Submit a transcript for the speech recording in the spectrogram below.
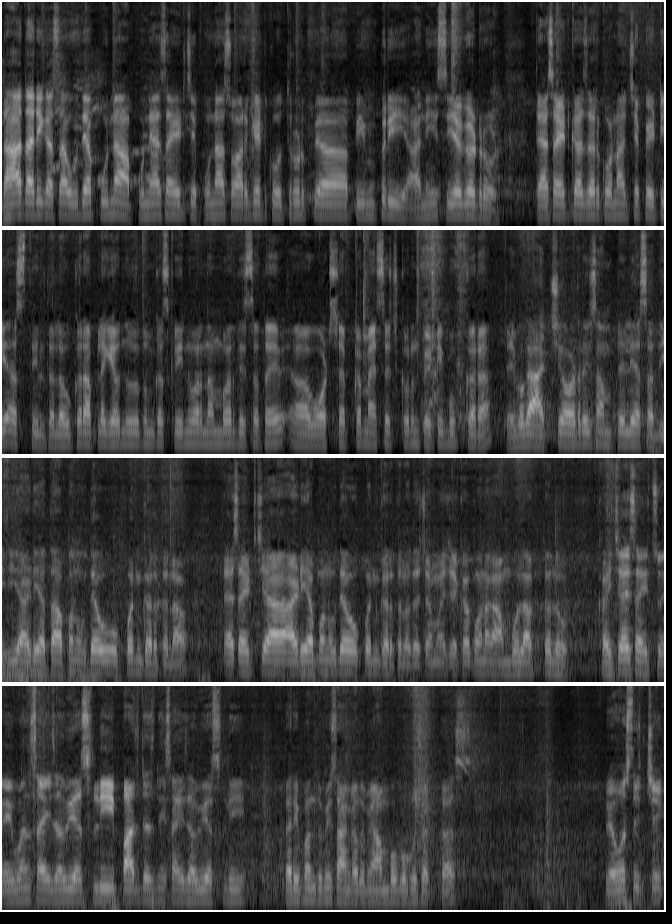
दहा तारीख असा. उद्या पुन्हा पुण्या साईडचे पुन्हा स्वारगेट कोथरूड पिंपरी आणि सिंहगड रोड. त्या साईड का जर कोणाचे पेटी असतील तर लवकर आपल्या घेऊन जातो. तुमका स्क्रीनवर नंबर दिसत आहे. व्हॉट्सअप का मेसेज करून पेटी बुक करा. ते बघा आजची ऑर्डर संपलेली असतात ही आडी आता आपण उद्या ओपन करतला. त्या साईडची आडी आपण उद्या ओपन करतलो. त्याच्यामुळे जे का कोणाक आंबो लागतलो खयच्याही साईजचो ए वन साईज हवी असली पाच डझनी साईज हवी असली तरी पण तुम्ही सांगा तुम्ही आंबो बघू शकतास. व्यवस्थित चेक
